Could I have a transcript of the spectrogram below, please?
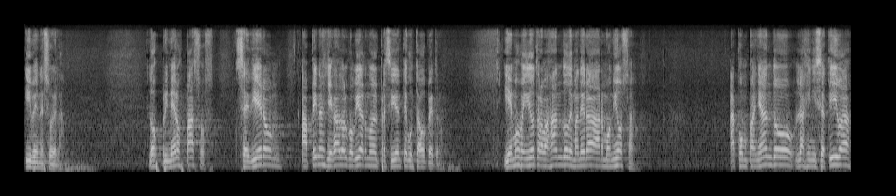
y Venezuela. Los primeros pasos se dieron apenas llegado al gobierno del presidente Gustavo Petro y hemos venido trabajando de manera armoniosa, acompañando las iniciativas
